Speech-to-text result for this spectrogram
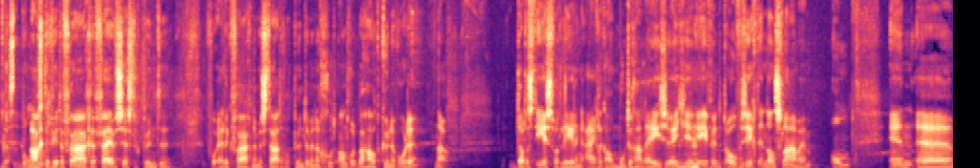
Dat is het bronboekje. 48 vragen, 65 punten. Voor elk vraagnummer staat hoeveel punten met een goed antwoord behaald kunnen worden. Nou, dat is het eerste wat leerlingen eigenlijk al moeten gaan lezen. Weet je, Mhm. even het overzicht. En dan slaan we hem om. En ehm,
